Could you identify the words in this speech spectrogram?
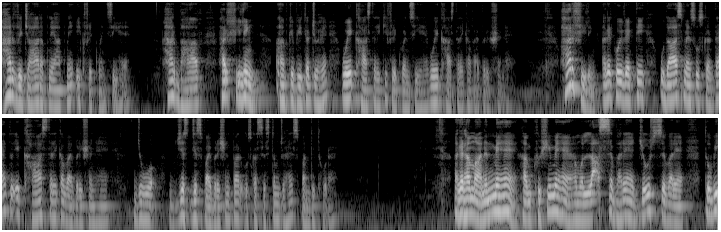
हर विचार अपने आप में एक फ्रिक्वेंसी है। हर भाव, हर फीलिंग आपके भीतर जो है, वो एक ख़ास तरह की फ्रिक्वेंसी है, वो एक ख़ास तरह का वाइब्रेशन है। हर फीलिंग अगर कोई व्यक्ति उदास महसूस करता है तो एक ख़ास तरह का वाइब्रेशन है, जो वो जिस जिस वाइब्रेशन पर उसका सिस्टम जो है स्पंदित हो रहा है। अगर हम आनंद में हैं, हम खुशी में हैं, हम उल्लास से भरे हैं, जोश से भरे हैं तो भी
